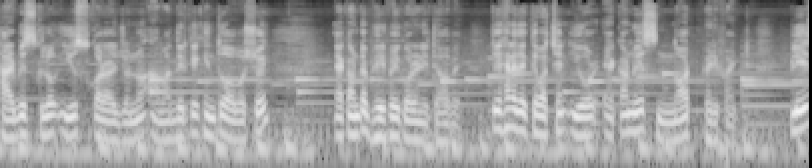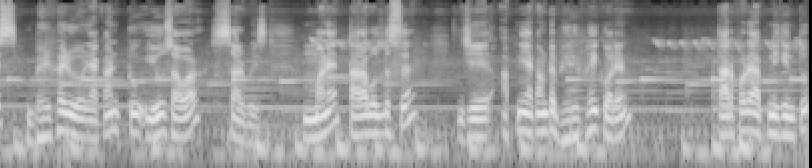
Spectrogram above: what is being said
সার্ভিসগুলো ইউজ করার জন্য আমাদেরকে কিন্তু অবশ্যই অ্যাকাউন্টটা ভেরিফাই করে নিতে হবে। তো এখানে দেখতে পাচ্ছেন your account is not verified please verify your account to use our service মানে তারা বলতেছে যে, আপনি অ্যাকাউন্টটা ভেরিফাই করেন, তারপরে আপনি কিন্তু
